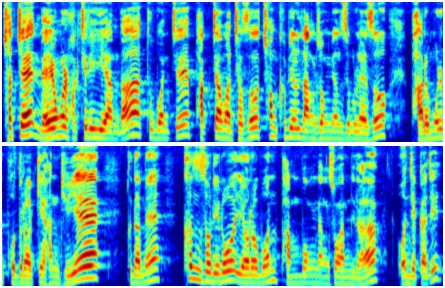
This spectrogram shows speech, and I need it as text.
첫째, 내용을 확실히 이해한다. 두 번째, 박자 맞춰서 청크별 낭송 연습을 해서 발음을 보드랍게 한 뒤에 그 다음에 큰 소리로 여러 번 반복 낭송합니다. 언제까지?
